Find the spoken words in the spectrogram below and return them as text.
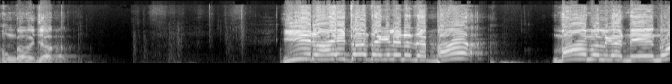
ఇంకొక జోక్. ఈ రాయితో తగిలిన దెబ్బ మామూలుగా నేను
